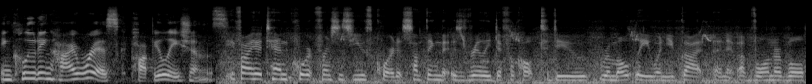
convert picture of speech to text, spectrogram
including high risk populations. If I attend court, for instance, youth court, it's something that is really difficult to do remotely when you've got an, a vulnerable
